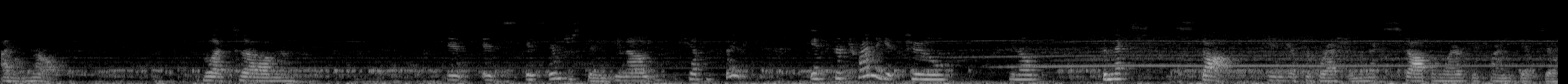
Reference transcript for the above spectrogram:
I don't know, but um, it, it's it's interesting. You know, you have to think if you're trying to get to you know, the next stop in your progression, the next stop in wherever you're trying to get to,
